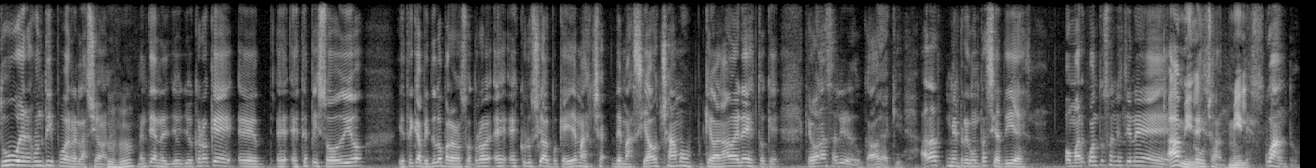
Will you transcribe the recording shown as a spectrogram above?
tú eres un tipo de relación. ¿Me entiendes? Yo, yo creo que eh, eh, este episodio y este capítulo para nosotros es, es crucial porque hay demasi- demasiados chamos que van a ver esto, que, que van a salir educados de aquí. Ahora, mi pregunta hacia ti es: Omar, ¿cuántos años tiene Ah, miles. coachando? Miles. ¿Cuánto?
